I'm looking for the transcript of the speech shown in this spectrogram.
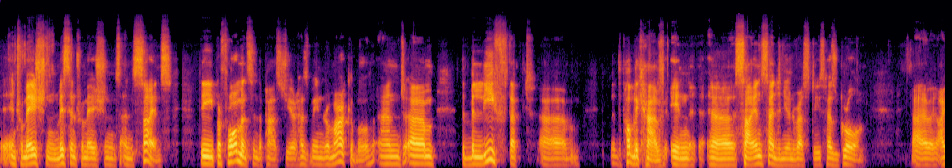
information, misinformation, and science, the performance in the past year has been remarkable. And um, the belief that um, the public have in uh, science and in universities has grown. Uh, I,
